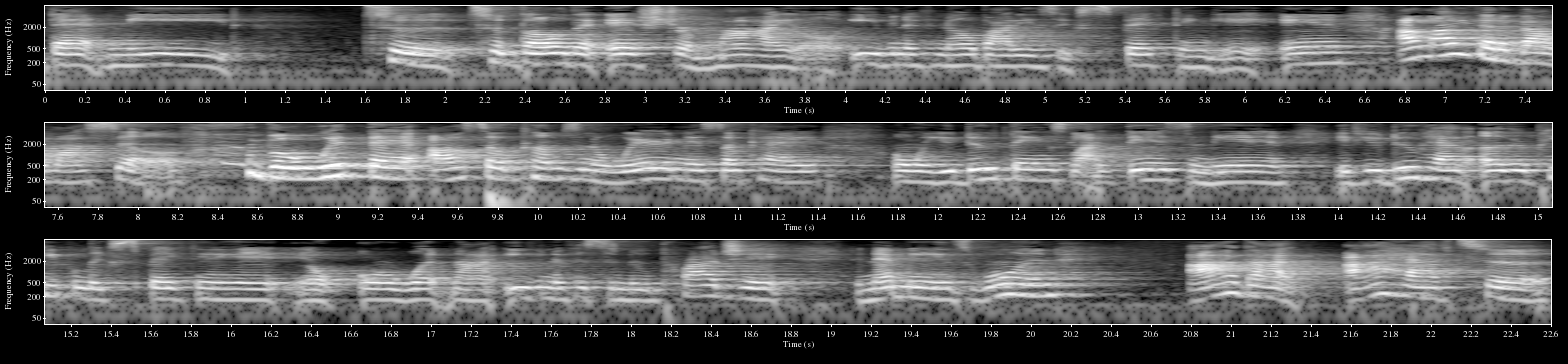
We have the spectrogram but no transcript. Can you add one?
that need to to go the extra mile even if nobody's expecting it and i like that about myself but with that also comes an awareness okay or when you do things like this and then if you do have other people expecting it or, or whatnot even if it's a new project then that means one i got i have to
